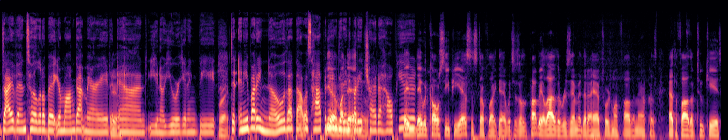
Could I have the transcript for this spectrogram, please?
dive into a little bit? Your mom got married Yeah. and you know, you were getting beat. Right. Did anybody know that that was happening? Yeah, Did anybody try to help you? They, they would call CPS and stuff like that, which is a, probably a lot of the resentment that I have towards my father now. Because as the father of two kids,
